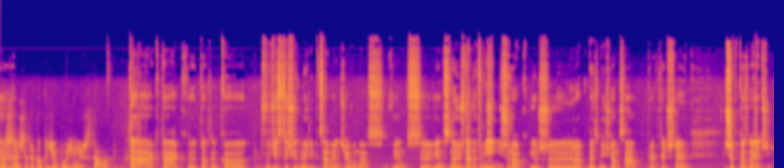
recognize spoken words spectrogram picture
Na szczęście tylko tydzień później niż w Stanach. Tak, tak, to tylko 27 lipca będzie u nas, więc, więc no już nawet mniej niż rok, już y, rok bez miesiąca praktycznie. Szybko zleci.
